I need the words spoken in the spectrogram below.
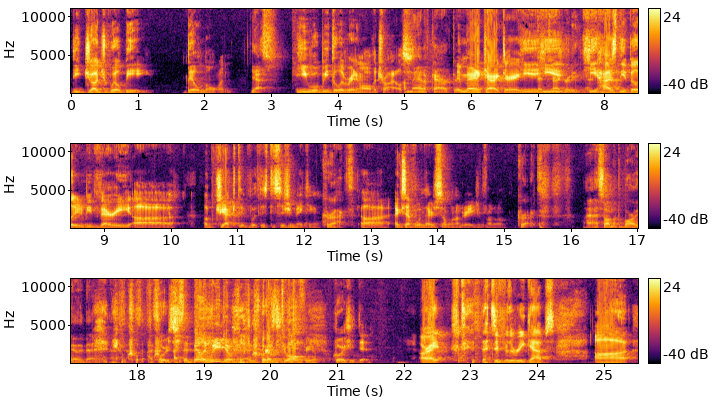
the judge will be Bill Nolan. Yes. He will be deliberating all the trials. A man of character. A man of character. He integrity. He, he has the ability to be very uh, objective with his decision making. Correct. Uh, except when there's someone underage in front of him. Correct. I, I saw him at the bar the other day. Yeah, of course. I, said, I said, Billy, what are you doing? These girls are too old for you. Of course you did. All right, that's it for the recaps. Uh,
